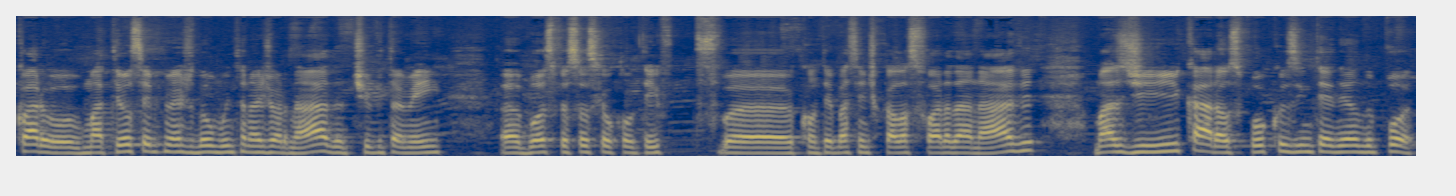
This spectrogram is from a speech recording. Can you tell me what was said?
claro, o Matheus sempre me ajudou muito na jornada, tive também uh, boas pessoas que eu contei, uh, contei bastante com elas fora da nave, mas de ir, cara, aos poucos entendendo, pô,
